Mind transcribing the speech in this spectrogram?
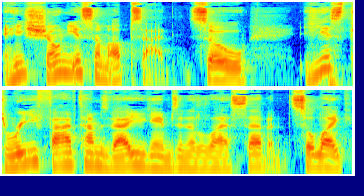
and he's shown you some upside. So he has three five times value games in his last seven. So like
